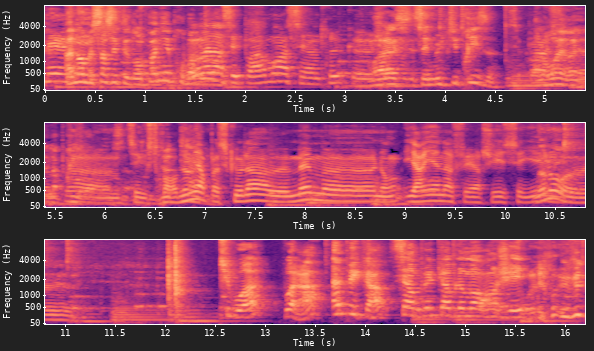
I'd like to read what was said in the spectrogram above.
mais... Ah non, mais ça c'était dans le panier probablement. Voilà, c'est pas à moi, c'est un truc. euh, Ouais, je- c'est une multiprise. c'est pas- Alors ouais, ouais, elle a c'est de extraordinaire parce que là, euh, même. euh, non, il n'y a rien à faire, j'ai essayé. Non, mais- non, euh, Tu vois, voilà, impeccable, c'est impeccablement rangé. vu.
